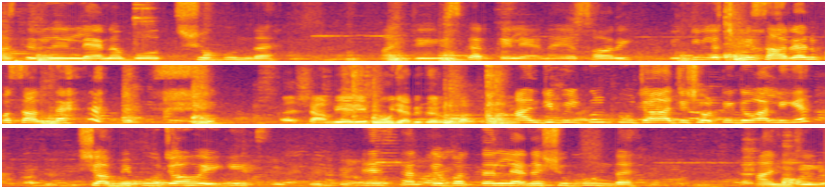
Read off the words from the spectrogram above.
ਅੱਜ ਤੇ ਲਈ ਲੈਣਾ ਬਹੁਤ ਸ਼ੁਭ ਹੁੰਦਾ ਹੈ। ਹਾਂਜੀ ਇਸ ਕਰਕੇ ਲੈਣਾ ਹੈ ਸਾਰੇ ਕਿਉਂਕਿ ਲక్ష్ਮੀ ਸਾਰਿਆਂ ਨੂੰ ਪਸੰਦ ਹੈ। ਸ਼ਾਮੀ ਇਹਦੀ ਪੂਜਾ ਵੀ ਕਰੂੰਗਾ। ਹਾਂਜੀ ਬਿਲਕੁਲ ਪੂਜਾ ਅੱਜ ਛੋਟੀ ਦੀਵਾਲੀ ਹੈ। ਸ਼ਾਮੀ ਪੂਜਾ ਹੋਏਗੀ। ਇਸ ਕਰਕੇ ਬੱਤਲ ਲੈਣਾ ਸ਼ੁਭ ਹੁੰਦਾ ਹੈ। ਹਾਂਜੀ।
